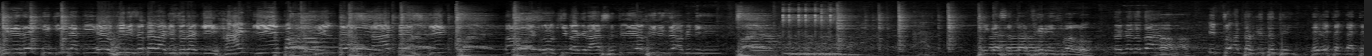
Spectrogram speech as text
ফিরিজে কি কি রাখি এই ফ্রিজে মেলা কিছু নাকি হাঙ্গি পাতিল বেসটা দেশকি। বাবা গো কি বাগরা আছে তুই ফ্রিজে আমি নি। ঠিক আছে তোর ফিরিজ ভালো। তাই না দাদা হ্যাঁ, হ্যাঁ। একটু আদার কেটে দেই। দেখে গাইতে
